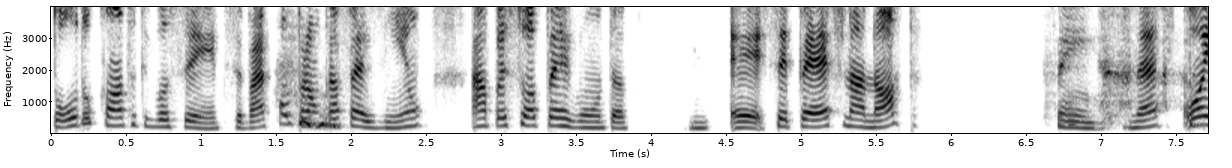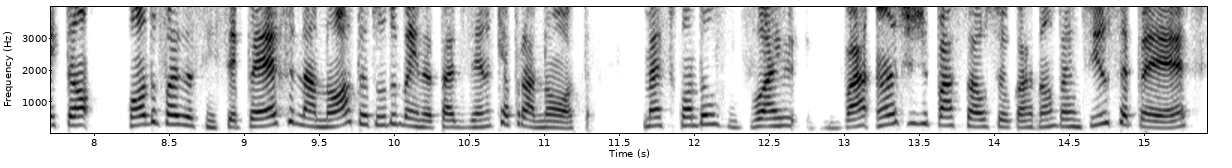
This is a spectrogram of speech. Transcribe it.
Todo canto que você entra, você vai comprar um cafezinho, a pessoa pergunta, é, CPF na nota? Sim. Né? Ou então, quando faz assim, CPF na nota, tudo bem, ainda está dizendo que é para nota. Mas quando vai, vai, antes de passar o seu cartão, pergunta, e o CPF?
